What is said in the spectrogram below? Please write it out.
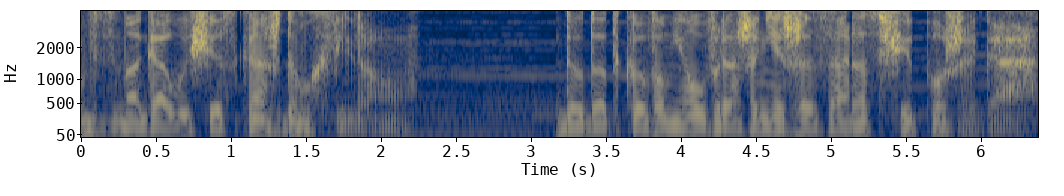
wzmagały się z każdą chwilą. Dodatkowo miał wrażenie, że zaraz się pożyga.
